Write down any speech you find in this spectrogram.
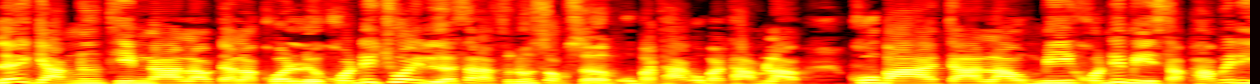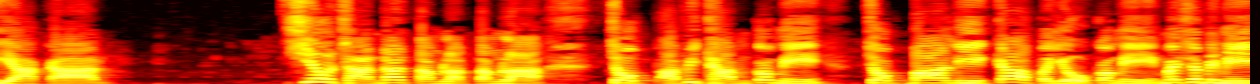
และอย่างหนึ่งทีมงานเราแต่ละคนหรือคนที่ช่วยเหลือสนับสนุนส่งเสริมอุปถากอุปถัมภ์เราครูบาอาจารย์เรามีคนที่มีสัพพวิทยาการ เชี่ยวชาญด้านตำรับตำรา จบอภิธรรมก็มี จบบาลีเก้าประโยคก็มี ไม่ใช่ไม่มี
